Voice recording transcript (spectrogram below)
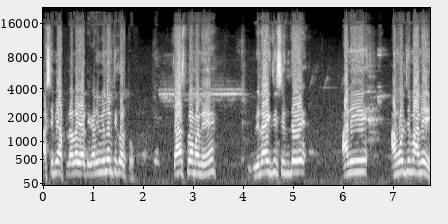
अशी मी आपल्याला या ठिकाणी विनंती करतो. त्याचप्रमाणे विनायकजी शिंदे आणि अमोलजी माने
